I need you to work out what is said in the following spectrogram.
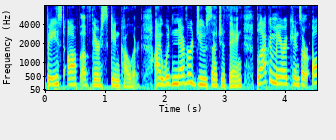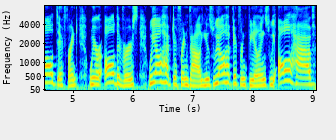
based off of their skin color. I would never do such a thing. Black Americans are all different. We are all diverse. We all have different values. We all have different feelings. We all have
